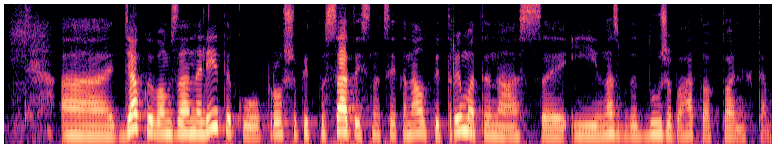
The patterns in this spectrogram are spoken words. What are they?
Дякую вам за аналітику. Прошу підписатись на цей канал, підтримати нас, е, і в нас буде дуже багато актуальних тем.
